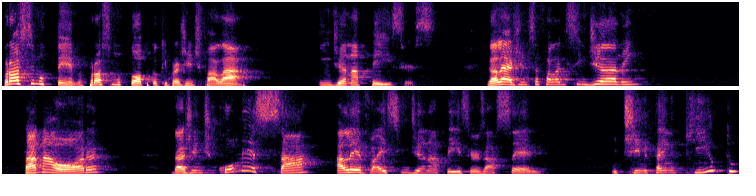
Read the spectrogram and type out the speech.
Próximo tema, próximo tópico aqui pra gente falar, Indiana Pacers. Galera, a gente precisa falar desse Indiana, hein? Tá na hora da gente começar a levar esse Indiana Pacers a sério. O time tá em quinto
